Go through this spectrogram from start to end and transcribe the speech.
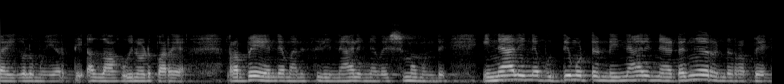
കൈകളും ഉയർത്തി അള്ളാഹുവിനോട് പറയാം റബ്ബേ എന്റെ മനസ്സിൽ ഇന്നാലിന്ന വിഷമമുണ്ട് ഇന്നാലിന്ന ബുദ്ധിമുട്ടുണ്ട് ഇന്നാലിന്ന ഇടങ്ങേറുണ്ട് റബ്ബേ.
